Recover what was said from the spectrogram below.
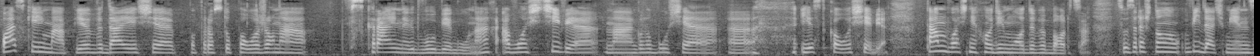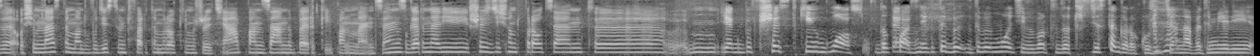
płaskiej mapie wydaje się po prostu położona w skrajnych dwóch biegunach, a właściwie na globusie e, jest koło siebie. Tam właśnie chodzi młody wyborca, co zresztą widać między 18 a 24 rokiem życia. Pan Zandberg i pan Mencen zgarnęli 60% e, jakby wszystkich głosów. I teraz- Dokładnie, gdyby, gdyby młodzi wyborcy do 30 roku życia nawet mieli e,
